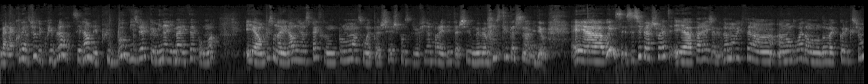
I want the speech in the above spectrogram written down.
bah, la couverture du Quibbler. C'est l'un des plus beaux visuels que Mina Lima ait fait pour moi. Et euh, en plus on a les larmes au spectre, donc pour le moment elles sont attachées, je pense que je vais finir par les détacher ou même elles vont se détacher dans la vidéo. Et euh, oui, c'est super chouette et pareil j'avais vraiment envie de faire un, endroit dans, dans, ma collection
